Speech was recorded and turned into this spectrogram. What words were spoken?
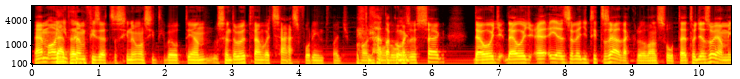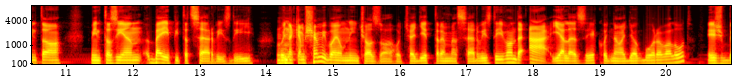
Nem, annyit Tehát, nem fizetsz a Cinema City-be, ott ilyen szerintem 50 vagy 100 forint, vagy hasonló hát akkor az meg... összeg, de hogy, de hogy e- ezzel együtt itt az elvekről van szó. Tehát, hogy ez olyan, mint, a, mint az ilyen beépített szervizdíj, hogy uh-huh. nekem semmi bajom nincs azzal, hogyha egy étteremben szervizdíj van, de A. jelezzék, hogy ne adjak borravalót, és B.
